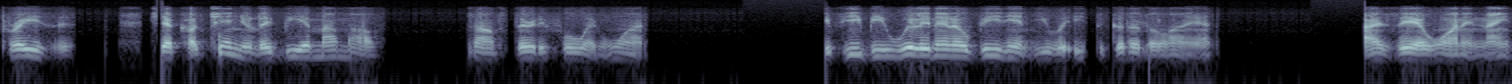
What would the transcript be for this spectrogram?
praises shall continually be in my mouth. Psalms 34 and 1. If ye be willing and obedient, you will eat the good of the land. Isaiah 1 and 19.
